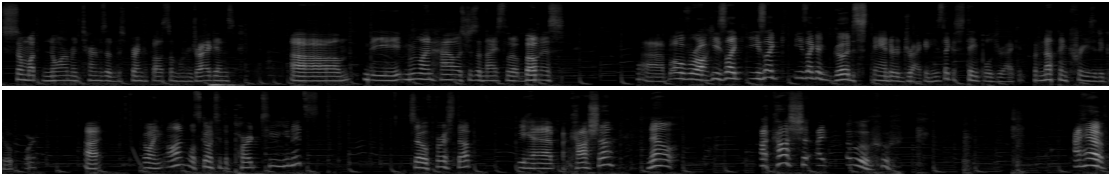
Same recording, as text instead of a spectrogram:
somewhat norm in terms of the strength of summoning dragons. Um, the Moonlight Howl is just a nice little bonus. Uh, overall, he's like he's like he's like a good standard dragon. He's like a staple dragon, but nothing crazy to go for. Uh, going on, let's go into the part two units. So first up, we have Akasha. Now, Akasha, I ooh, I have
